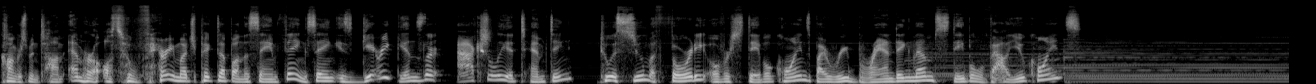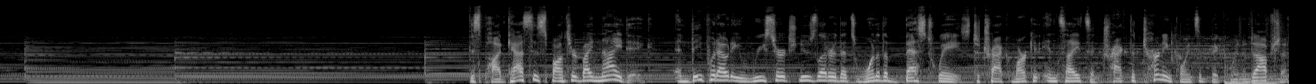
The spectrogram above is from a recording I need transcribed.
Congressman Tom Emmer also very much picked up on the same thing, saying, Is Gary Gensler actually attempting to assume authority over stablecoins by rebranding them stable value coins? This podcast is sponsored by NYDIG, and they put out a research newsletter that's one of the best ways to track market insights and track the turning points of Bitcoin adoption.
